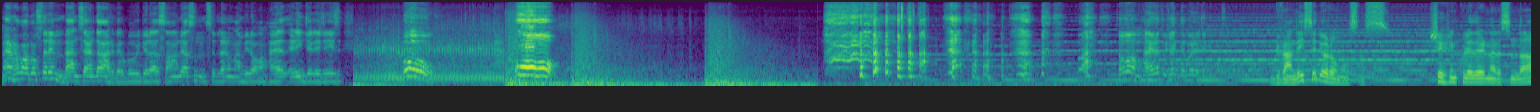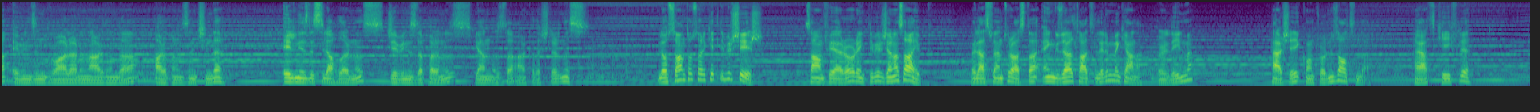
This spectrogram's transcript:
Merhaba dostlarım ben Serdar ve bu videoda San Andreas'ın sırlarından biri olan hayaletleri inceleyeceğiz. Oo! Oo! tamam hayalet uçak da böylece bitmiş güvende hissediyor olmalısınız. Şehrin kulelerinin arasında, evinizin duvarlarının ardında, arabanızın içinde. Elinizde silahlarınız, cebinizde paranız, yanınızda arkadaşlarınız. Los Santos hareketli bir şehir. San Fierro renkli bir cana sahip. Ve Las Venturas da en güzel tatillerin mekanı, öyle değil mi? Her şey kontrolünüz altında. Hayat keyifli.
